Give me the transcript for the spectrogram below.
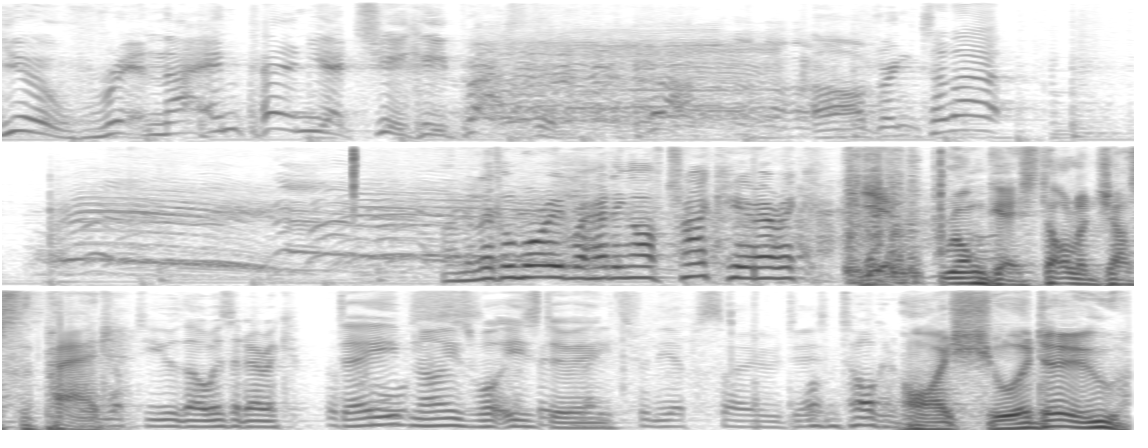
You've written that in pen, you cheeky bastard. I'll drink to that. I'm a little worried we're heading off track here, Eric. Yeah, wrong guest. I'll adjust the pad. Up to you, though, is it, Eric? Dave knows what he's doing. In the episode, Wasn't talking about I sure do.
